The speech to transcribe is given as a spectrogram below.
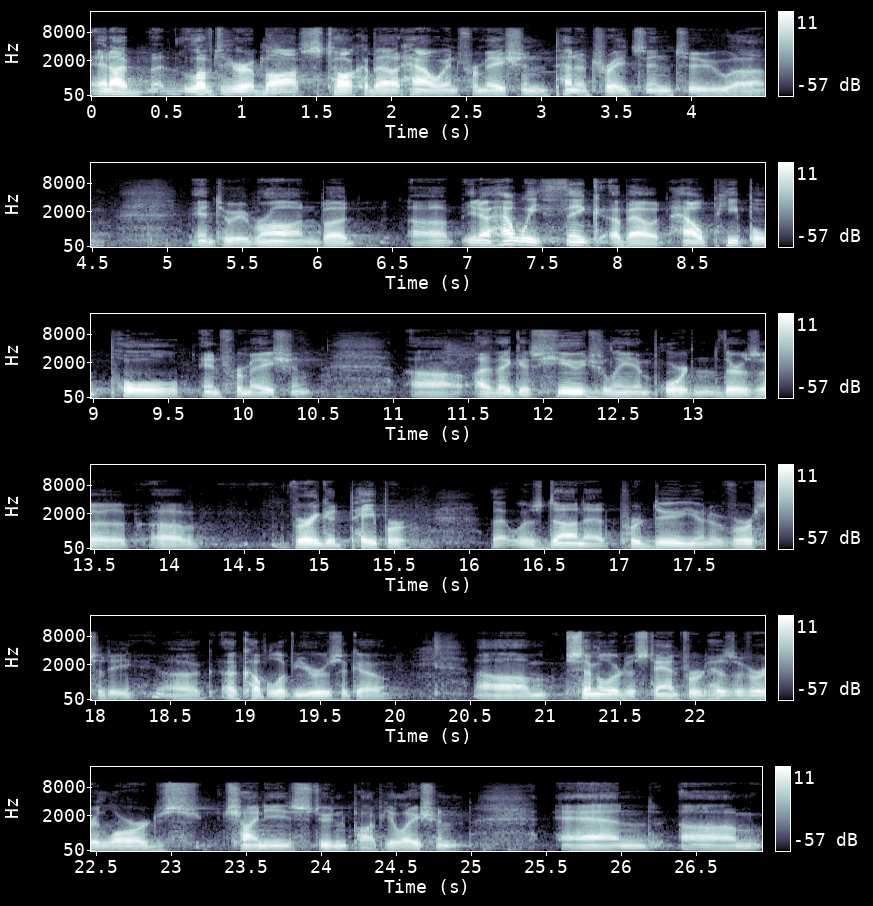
And I'd love to hear Abbas talk about how information penetrates into, uh, into Iran. But uh, you know, how we think about how people pull information, uh, I think is hugely important. There's a, a very good paper that was done at Purdue University uh, a couple of years ago. Um, similar to Stanford, has a very large Chinese student population. And, um,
